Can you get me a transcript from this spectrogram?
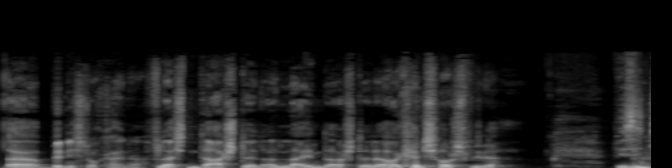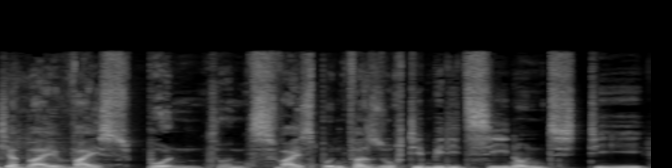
Da bin ich noch keiner. Vielleicht ein Darsteller, ein Laiendarsteller, aber kein Schauspieler. Wir sind ja bei Weißbund und Weißbund versucht die Medizin und die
